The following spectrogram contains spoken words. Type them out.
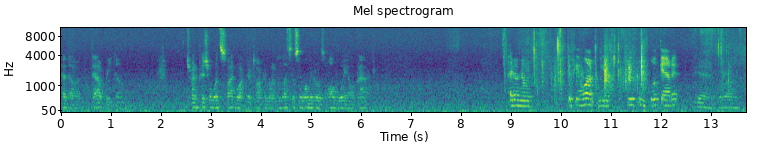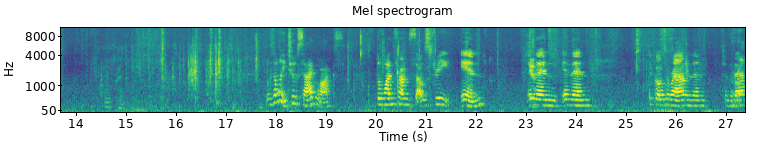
had uh, that redone. Trying to picture what sidewalk they're talking about, unless it's the one that goes all the way out back. I don't know. If you want, you, you can look at it. Yeah, well, uh, There's only two sidewalks. The one from South Street in, Yeah. and then, and then it goes around and then to the back.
